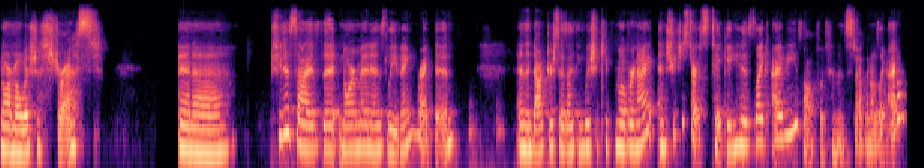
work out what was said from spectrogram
Norma was just stressed, and uh, she decides that Norman is leaving right then. And the doctor says, "I think we should keep him overnight." And she just starts taking his like IVs off of him and stuff. And I was like, "I don't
